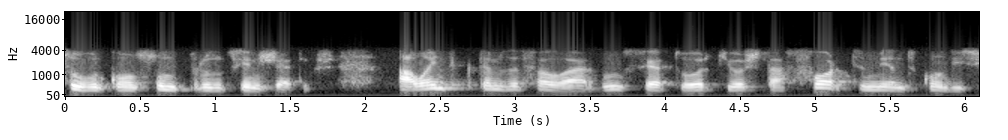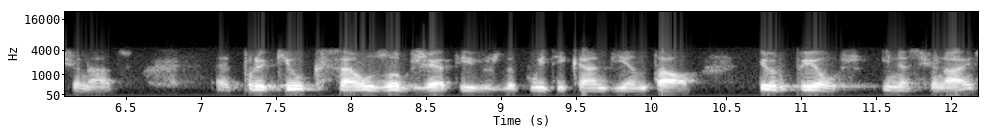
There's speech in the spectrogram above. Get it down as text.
sobre o consumo de produtos energéticos. Além de que estamos a falar de um setor que hoje está fortemente condicionado por aquilo que são os objetivos da política ambiental europeus e nacionais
